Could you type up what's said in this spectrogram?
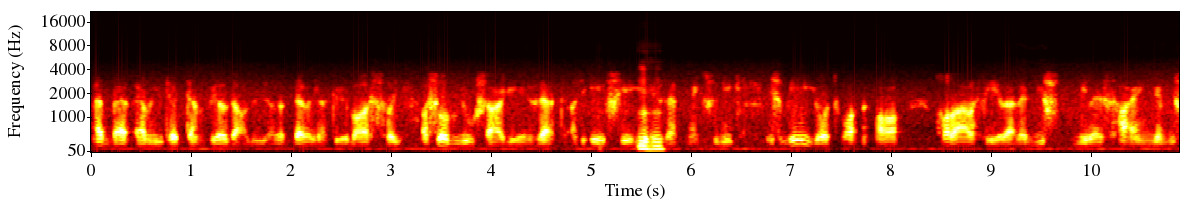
Ebben említettem például a bevezetőben az, hogy a szomjúságérzet, az épségérzet uh-huh. megszűnik, és még ott van a halálfélelem is, mi lesz, ha engem is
